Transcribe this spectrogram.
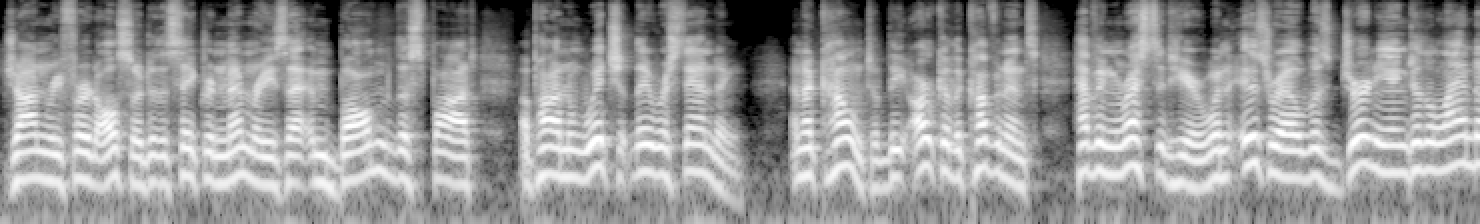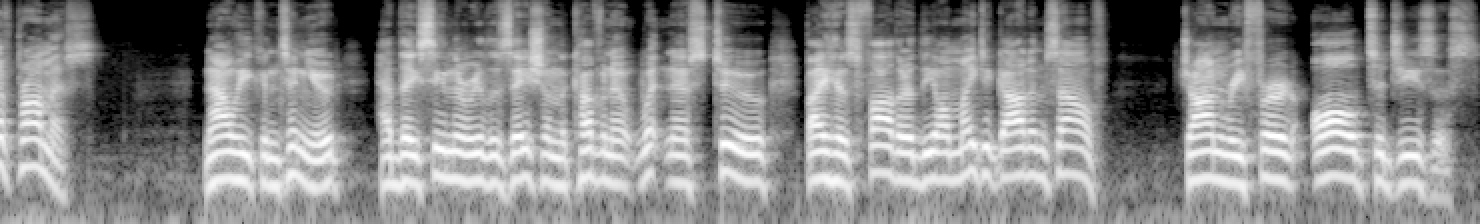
John referred also to the sacred memories that embalmed the spot upon which they were standing, an account of the Ark of the Covenant having rested here when Israel was journeying to the land of promise. Now he continued, had they seen the realization the covenant witnessed to by his Father, the Almighty God Himself, John referred all to Jesus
